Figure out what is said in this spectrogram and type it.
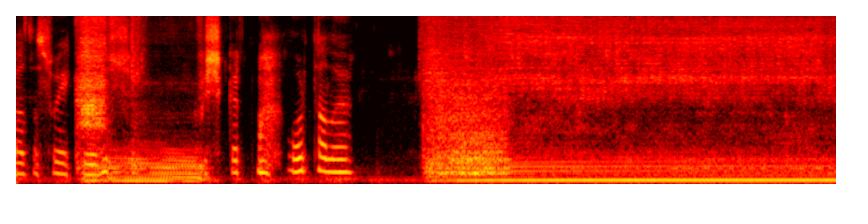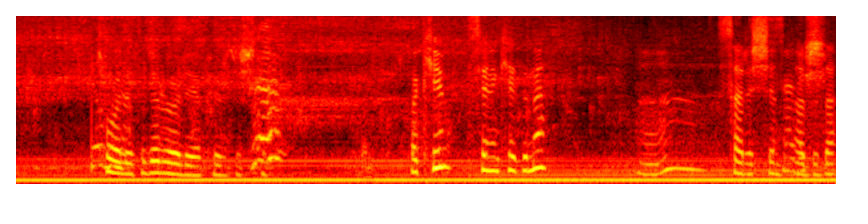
Biraz da su ekliyoruz. Fışkırtma ortalığı. Tuvaleti de böyle yapıyoruz işte. Bakayım senin kedine. Ha, sarışın, Sarışın. adı da.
